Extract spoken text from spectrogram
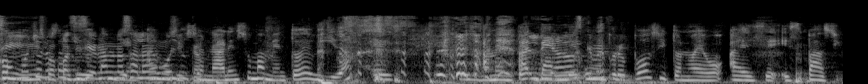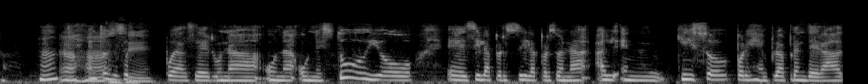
como mis papás hicieron una sala de a evolucionar en su momento de vida es precisamente darle un propósito nuevo a ese espacio. Entonces se puede hacer una, una, un estudio, eh, si, la si la persona quiso, por ejemplo, aprender a,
